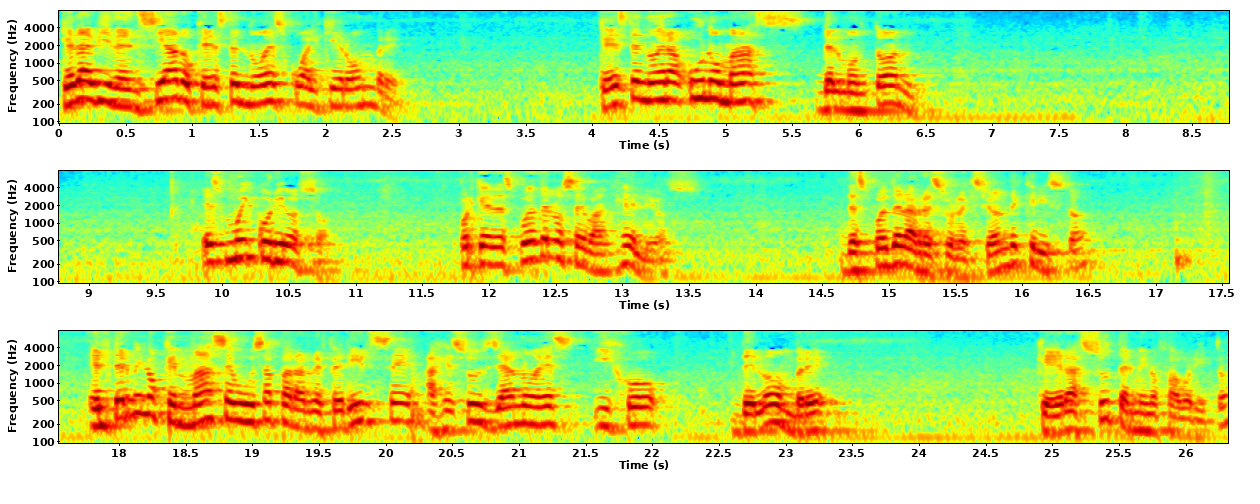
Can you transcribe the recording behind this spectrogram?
Queda evidenciado que este no es cualquier hombre, que este no era uno más del montón. Es muy curioso, porque después de los evangelios, después de la resurrección de Cristo, el término que más se usa para referirse a Jesús ya no es hijo del hombre, que era su término favorito,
